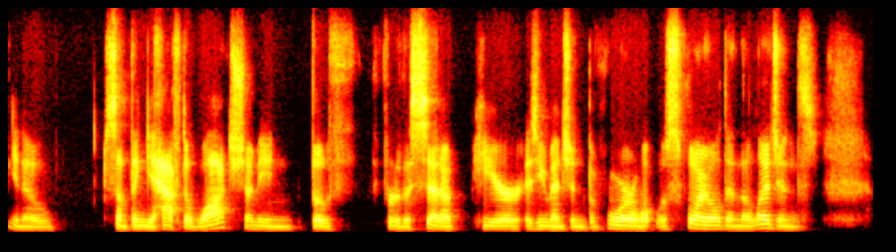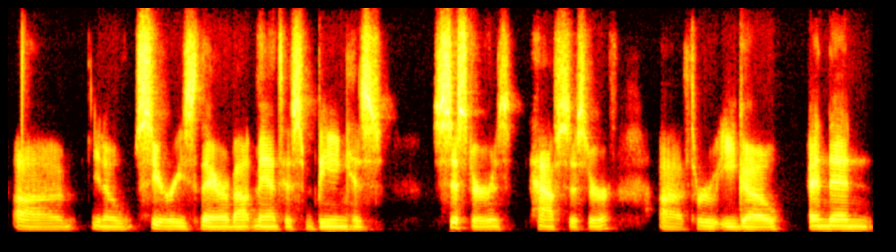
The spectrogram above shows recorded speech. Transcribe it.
you know something you have to watch. I mean, both for the setup here, as you mentioned before, what was spoiled in the Legends uh, you know, series there about Mantis being his sister, his half sister, uh, through ego, and then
